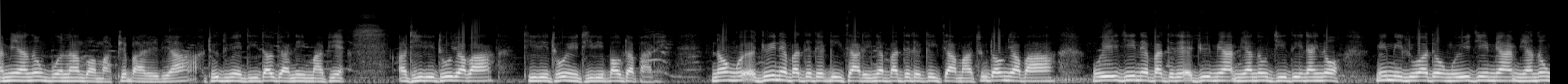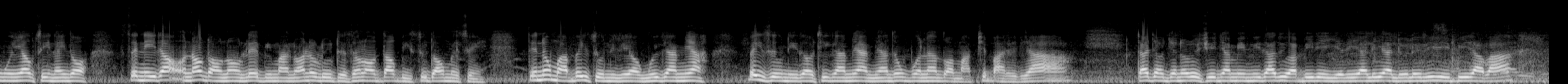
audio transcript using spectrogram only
အမြန်ဆုံးပွင့်လန်းသွားမှာဖြစ်ပါတယ်ဗျာအထူးသဖြင့်ဒီတောက်ကြနေမှာဖြင့်အထီတွေထိုးကြပါထီတွေထိုးရင်ထီတွေပေါက်တတ်ပါတယ် နော်ငွေအကျွေးနဲ့ပတ်သက်တဲ့ကိစ္စတွေနဲ့ပတ်သက်တဲ့ကိစ္စမှာထူတောင်းကြပါငွေကြီးနဲ့ပတ်သက်တဲ့အကျွေးများအမြန်ဆုံးကြည်တည်နိုင်တော့မိမိလိုအပ်တော့ငွေကြီးများအမြန်ဆုံးဝင်ရောက်စေနိုင်တော့စနေတောင်အနောက်တောင်တောင်လှည့်ပြီးမှနွားတို့လူတစ်စုံလောက်တောက်ပြီးဆူတောင်းမယ်ဆိုရင်တင်းတို့မှာပိတ်ဆိုနေတဲ့ငွေကံများပိတ်ဆိုနေတော့ထီကံများအမြန်ဆုံးပွင့်လန်းသွားမှာဖြစ်ပါတယ်ဗျာဒါကြောင့်ကျွန်တော်တို့ရွှေချမ်းမီမိသားစုကပေးတဲ့ရေရရလေးကလွယ်လွယ်လေးတွေပေးတာပါ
